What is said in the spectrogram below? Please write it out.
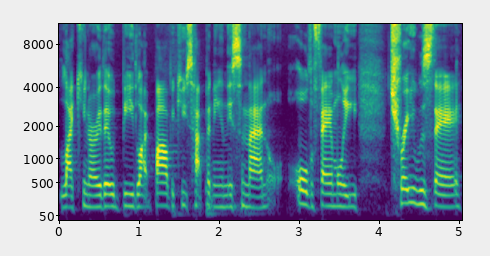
like, you know, there would be like barbecues happening and this and that. And all the family tree was there.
